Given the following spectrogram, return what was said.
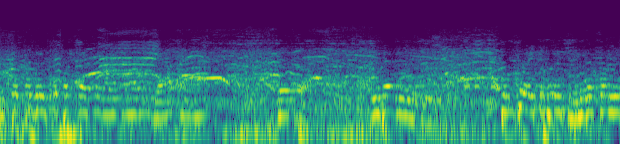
हितोपदेशीय पथकाचे घ्या उद्या तुमचं हितोपदेशी उद्या कोण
